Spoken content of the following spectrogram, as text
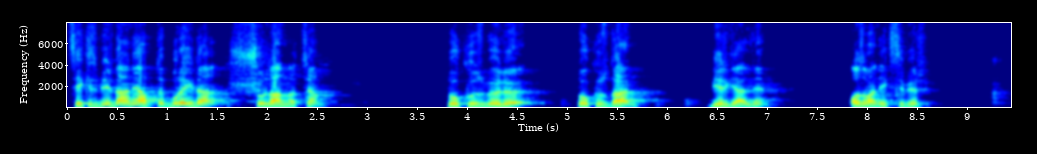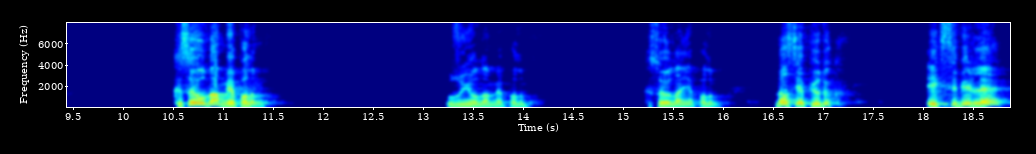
8 bir tane yaptı. Burayı da şurada anlatacağım. 9 bölü 9'dan 1 geldi. O zaman eksi 1. Kısa yoldan mı yapalım? Uzun yoldan mı yapalım? Kısa yoldan yapalım. Nasıl yapıyorduk? Eksi 1 ile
